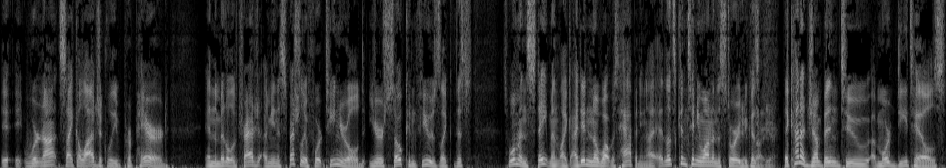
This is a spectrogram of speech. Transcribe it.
it, it, we're not psychologically prepared in the middle of tragedy. I mean, especially a fourteen year old, you're so confused. Like this this woman's statement, like I didn't know what was happening. I, let's continue on in the story because sorry, yeah. they kind of jump into more details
